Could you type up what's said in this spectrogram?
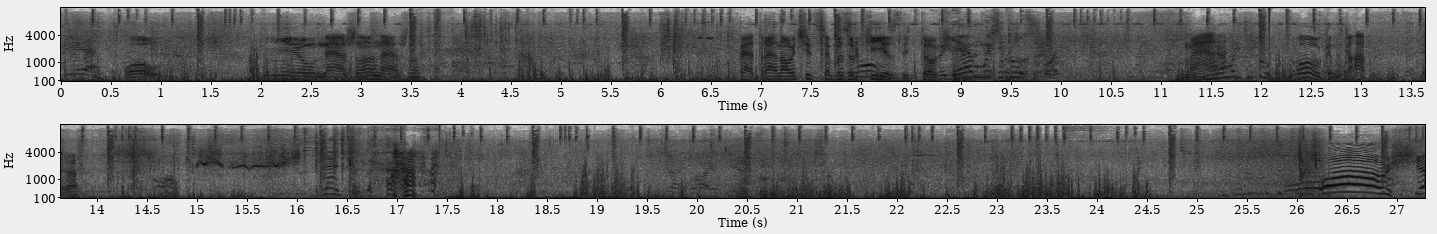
привіт. Воу. Ніу, нежно, нежно. Пе, треба навчитися без руки їздити. то. Є мультитул з собою. Мене? О, канкан. Yeah. Блядь, Оу, ще!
